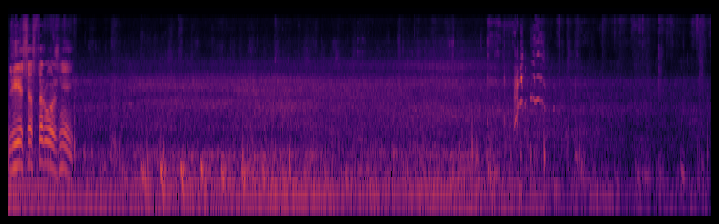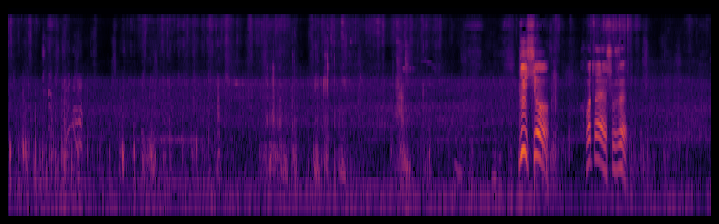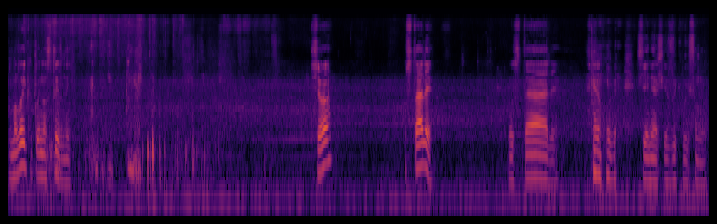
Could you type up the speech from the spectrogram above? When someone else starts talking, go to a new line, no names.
Лезь осторожней. Ну все, хватаешь уже. Малой какой настырный. Все? Устали? Устали. Сеня аж язык высунул.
